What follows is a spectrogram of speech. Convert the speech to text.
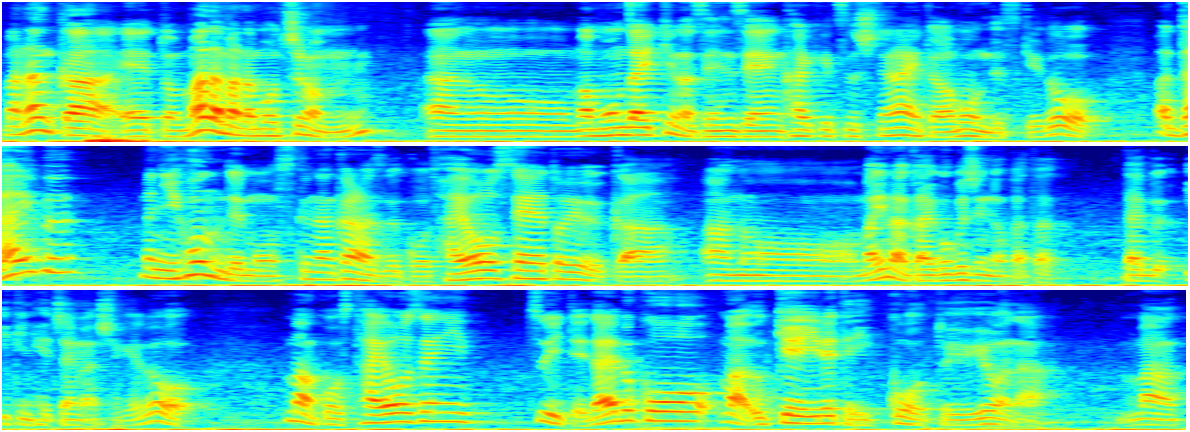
まあなんか、えー、とまだまだもちろん、あのーまあ、問題っていうのは全然解決してないとは思うんですけど、まあ、だいぶ、まあ、日本でも少なからずこう多様性というか、あのーまあ、今外国人の方だいぶ一気に減っちゃいましたけど、まあ、こう多様性についてだいぶこう、まあ、受け入れていこうというような、まあ、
